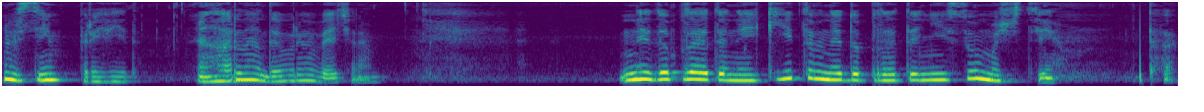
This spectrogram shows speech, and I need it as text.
Усім привіт! Гарного доброго вечора. Недоплетений кіт в недоплетеній сумочці. Так,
